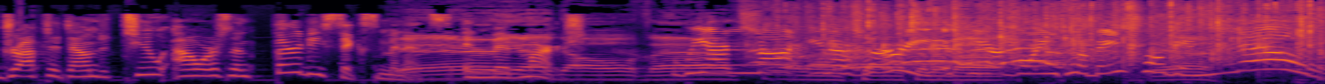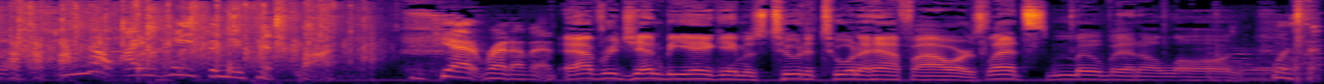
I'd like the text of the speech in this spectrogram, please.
dropped it down to two hours and 36 minutes There in mid March. We are not in a hurry if we are going to a baseball game. No, no, I hate the new pitch clock. Get rid of it. Average NBA game is two to two and a half hours. Let's move it along. Listen,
